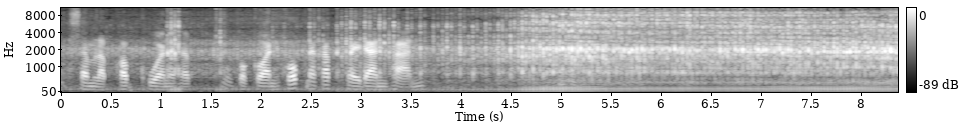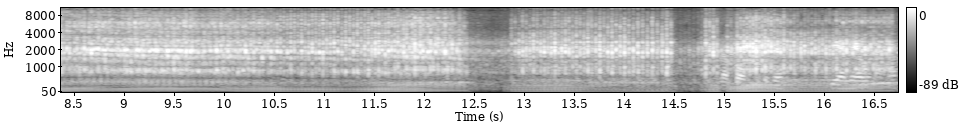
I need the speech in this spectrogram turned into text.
ๆสำหรับครอบครัวนะครับ อุปกรณ์ครบนะครับไฟดันผ่าน ระบบจะเป็นเกียร์เร็วนะครับ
